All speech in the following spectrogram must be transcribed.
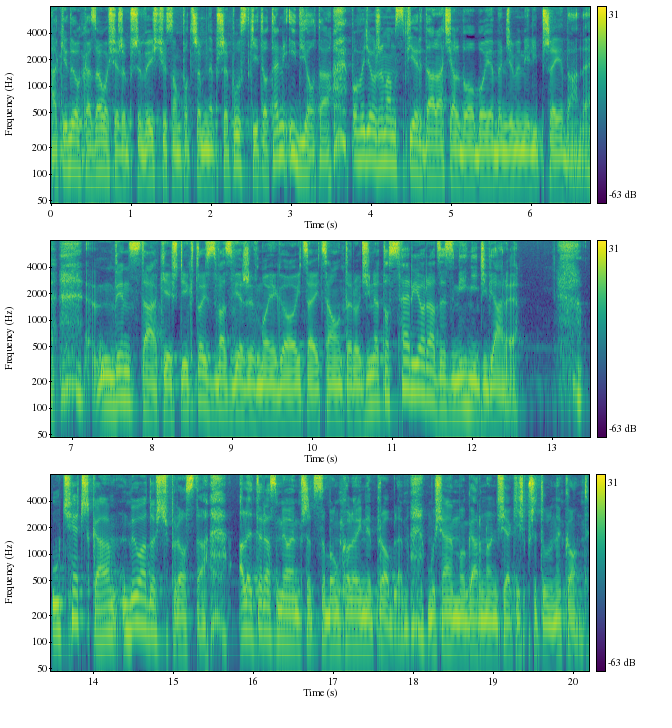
A kiedy okazało się, że przy wyjściu są potrzebne przepustki, to ten idiota powiedział, że mam spierdalać albo oboje będziemy mieli przejebane. Więc tak, jeśli ktoś z was wierzy w mojego ojca i całą tę rodzinę, to serio radzę zmienić wiarę. Ucieczka była dość prosta, ale teraz miałem przed sobą kolejny problem. Musiałem ogarnąć jakiś przytulny kąt.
